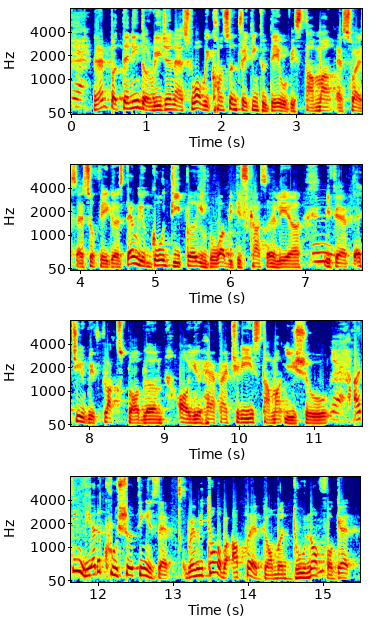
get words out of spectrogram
Yeah. and then pertaining to the region as what we're concentrating today will be stomach as well as esophagus. Then we'll go deeper into what we discussed earlier. Mm. If you have actually reflux problem or you have actually stomach issue. Yes. I think the other crucial thing is that when we talk about upper abdomen, do not forget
